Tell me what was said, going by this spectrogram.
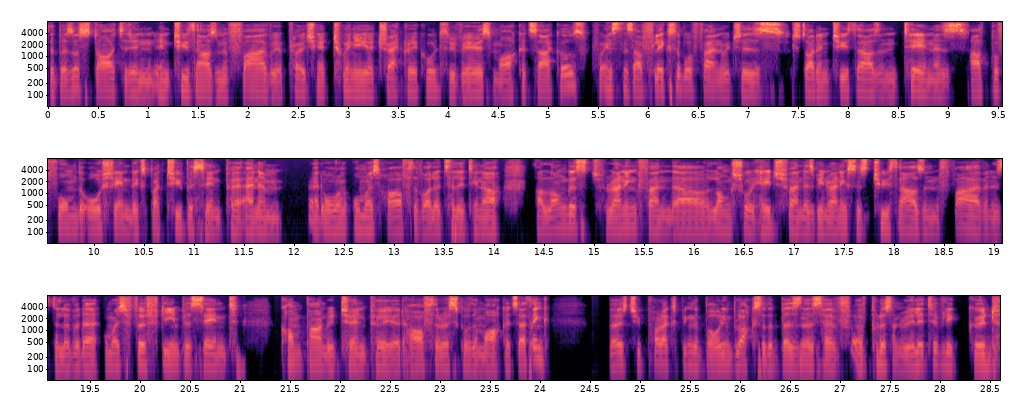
the business started in, in 2005. We're approaching a 20 year track record through various market cycles. For instance, our flexible fund, which is started in 2010, has outperformed the All Share Index by 2% per annum at almost half the volatility. Now, our longest running fund, our long short hedge fund, has been running since 2005 and has delivered a almost 15% compound return per year at half the risk of the market. So I think those two products being the building blocks of the business have, have put us on relatively good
